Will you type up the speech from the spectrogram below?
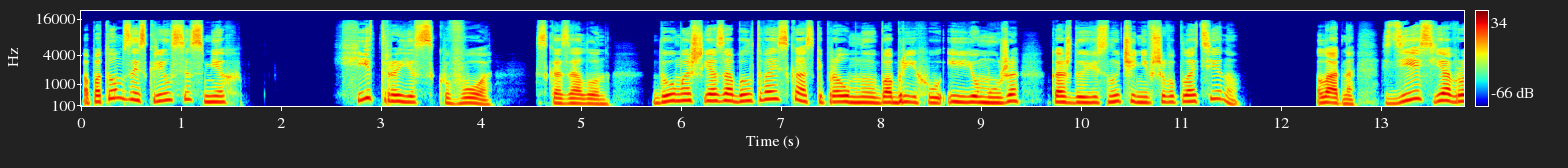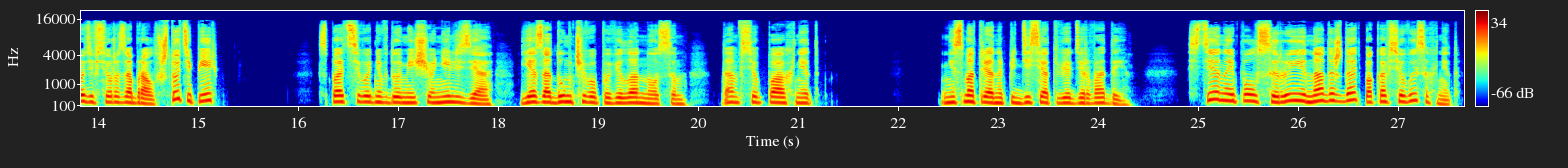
а потом заискрился смех. «Хитрое скво», — сказал он, — «думаешь, я забыл твои сказки про умную бобриху и ее мужа, каждую весну чинившего плотину? Ладно, здесь я вроде все разобрал. Что теперь?» Спать сегодня в доме еще нельзя. Я задумчиво повела носом. Там все пахнет, несмотря на 50 ведер воды. Стены и пол сырые, надо ждать, пока все высохнет.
